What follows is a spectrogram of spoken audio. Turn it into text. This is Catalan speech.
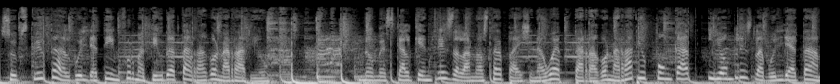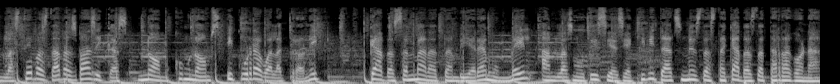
Subscriu-te al butlletí informatiu de Tarragona Ràdio. Només cal que entris a la nostra pàgina web tarragonaradio.cat i omplis la butlleta amb les teves dades bàsiques, nom, cognoms i correu electrònic. Cada setmana t'enviarem un mail amb les notícies i activitats més destacades de Tarragona.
